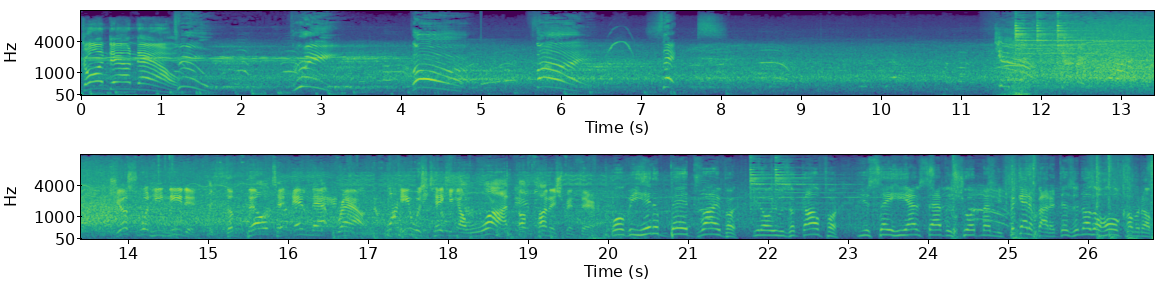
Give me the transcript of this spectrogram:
gone down now. Two, three, Just what he needed. The bell to end that round. He was taking a lot of punishment there. Well, if he hit a bad driver, you know, he was a golfer, you say he has to have a short memory. Forget about it. There's another hole coming up.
